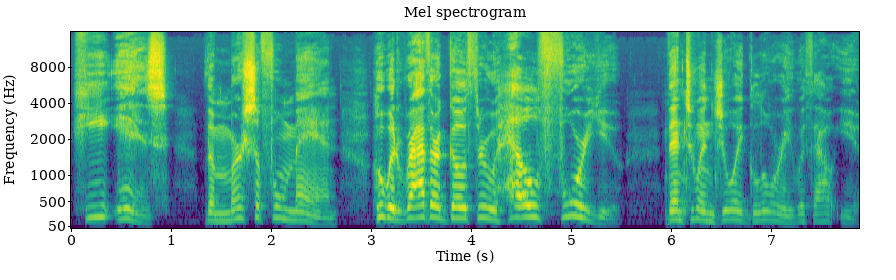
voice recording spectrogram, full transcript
He is the merciful man who would rather go through hell for you than to enjoy glory without you.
